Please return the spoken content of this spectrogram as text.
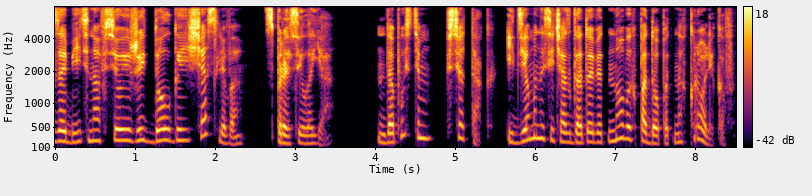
забить на все и жить долго и счастливо?» — спросила я. «Допустим, все так, и демоны сейчас готовят новых подопытных кроликов.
